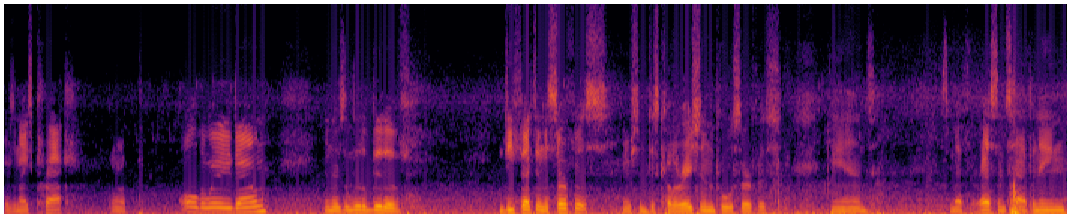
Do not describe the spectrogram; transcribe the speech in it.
there's a nice crack going all the way down. And there's a little bit of defect in the surface. There's some discoloration in the pool surface. And some efflorescence happening.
